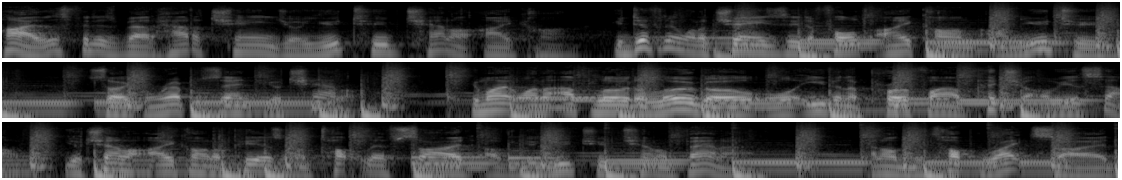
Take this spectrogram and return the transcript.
Hi, this video is about how to change your YouTube channel icon. You definitely want to change the default icon on YouTube so it can represent your channel. You might want to upload a logo or even a profile picture of yourself. Your channel icon appears on the top left side of your YouTube channel banner and on the top right side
